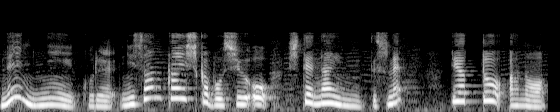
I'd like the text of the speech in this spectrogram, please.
年にこれ、2、3回しか募集をしてないんですね。で、やっと、あの、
